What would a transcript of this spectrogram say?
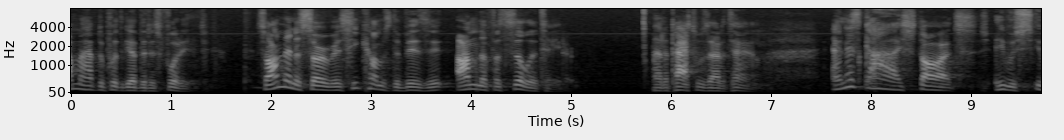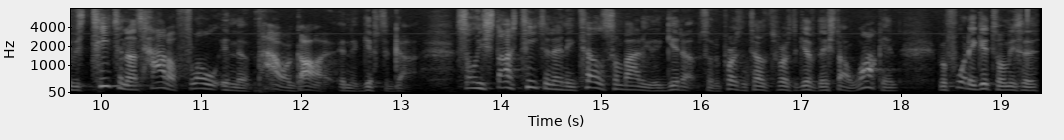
I'm going to have to put together this footage. So I'm in a service, he comes to visit, I'm the facilitator. Uh, the pastor was out of town. And this guy starts, he was, he was teaching us how to flow in the power of God and the gifts of God. So he starts teaching and he tells somebody to get up. So the person tells the person to get up. They start walking. Before they get to him, he says,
